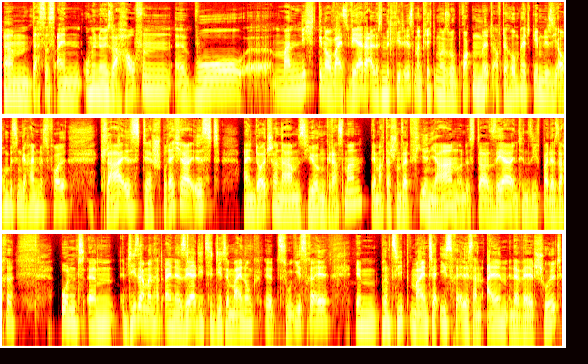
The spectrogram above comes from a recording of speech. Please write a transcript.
Ähm, das ist ein ominöser Haufen, äh, wo äh, man nicht genau weiß, wer da alles Mitglied ist. Man kriegt immer so Brocken mit. Auf der Homepage geben die sich auch ein bisschen geheimnisvoll. Klar ist, der Sprecher ist ein Deutscher namens Jürgen Grassmann. Der macht das schon seit vielen Jahren und ist da sehr intensiv bei der Sache. Und ähm, dieser Mann hat eine sehr dezidierte Meinung äh, zu Israel. Im Prinzip meint er, Israel ist an allem in der Welt schuld.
